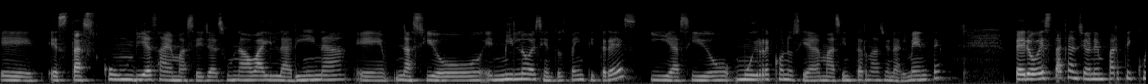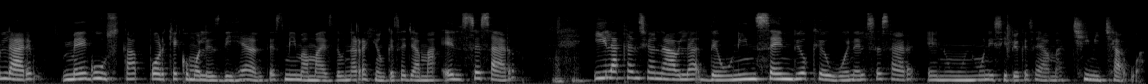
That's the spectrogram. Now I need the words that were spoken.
Eh, estas cumbias, además ella es una bailarina, eh, nació en 1923 y ha sido muy reconocida además internacionalmente. Pero esta canción en particular me gusta porque, como les dije antes, mi mamá es de una región que se llama El Cesar, y la canción habla de un incendio que hubo en el Cesar en un municipio que se llama Chimichagua.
